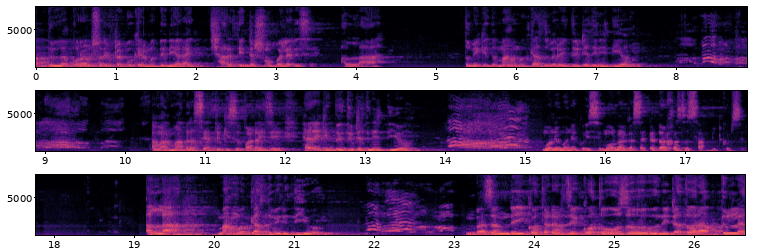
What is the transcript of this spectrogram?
আবদুল্লাহ কোরআন শরীফটা বুকের মধ্যে নিয়ে রাত সাড়ে তিনটার সময় বলে দিছে, আল্লাহ, তুমি কিন্তু মাহমুদ গাজবের ওই দুইটা জিনিস দিও? আমার মাদ্রাসা এত কিছু পাঠাইছে হ্যাঁ কিন্তু ওই দুইটা জিনিস দিও। মনে মনে কইছে মৌলার কাছে একটা দরখাস্ত সাবমিট করছে। আল্লাহ মাহমুদ গাজদুবির দিও। বাজান এই কথাটার যে কত ওজন এটা তো আর আবদুল্লাহ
